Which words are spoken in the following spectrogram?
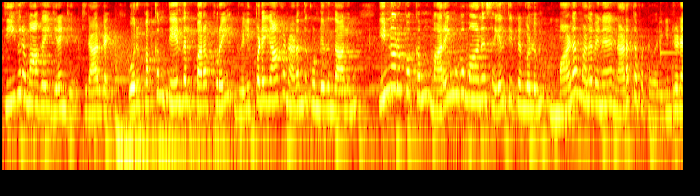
தீவிரமாக இறங்கியிருக்கிறார்கள். ஒரு பக்கம் தேர்தல் பரப்புரை வெளிப்படையாக நடந்து கொண்டிருந்தாலும் இன்னொரு பக்கம் மறைமுகமான செயல் திட்டங்களும் மளமளவென நடத்தப்பட்டு வருகின்றன.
